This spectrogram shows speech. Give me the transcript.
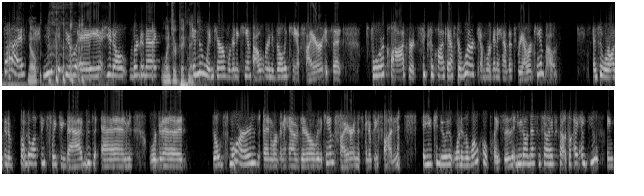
but nope. you could do a you know we're gonna winter picnic in the winter. We're gonna camp out. We're gonna build a campfire. It's at four o'clock or at six o'clock after work, and we're gonna have a three hour camp out. And so we're all going to bundle up in sleeping bags and we're going to build s'mores and we're going to have dinner over the campfire and it's going to be fun. And you can do it at one of the local places and you don't necessarily have to go. So I, I do think.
